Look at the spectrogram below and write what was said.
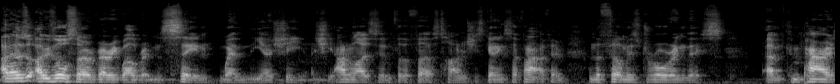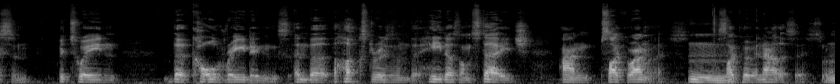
And it was, it was also a very well written scene when you know she she analyzes him for the first time and she's getting stuff out of him, and the film is drawing this um, comparison between the cold readings and the, the hucksterism that he does on stage and psychoanalysis, psychoanalysis. Rather.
